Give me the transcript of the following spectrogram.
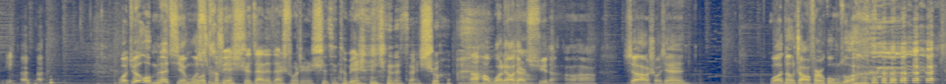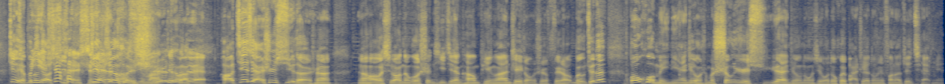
我觉得我们的节目是是我特别实在的在说这个事情，特别认真的在说。那好，我聊点虚的，好不好？希望首先我能找份工作，这个也这不也不能叫虚是很实在的东西吗？实对吧？不对？好，接下来是虚的，是吧？然后希望能够身体健康、平安，这种是非常，我觉得包括每年这种什么生日许愿这种东西，我都会把这些东西放在最前面。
